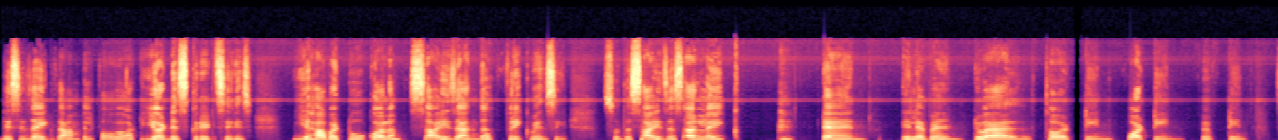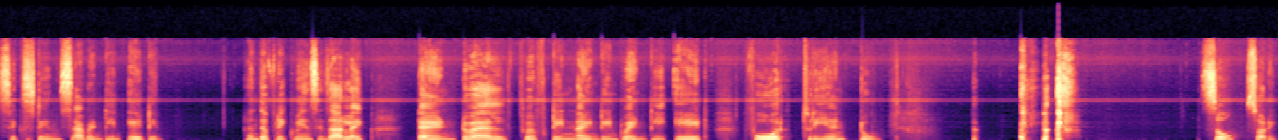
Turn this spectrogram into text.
this is the example for what? Your discrete series. You have a two column size and the frequency. So the sizes are like 10 11 12 13 14 15 16 17 18 and the frequencies are like 10 12 15 19 28 4 3 and 2 so sorry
